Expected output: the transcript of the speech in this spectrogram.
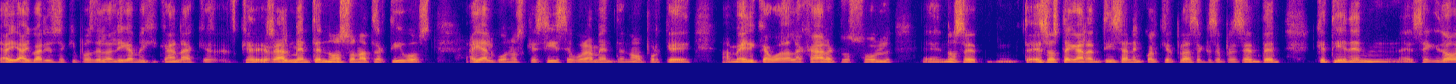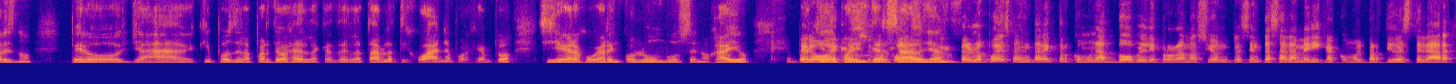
Hay, varios equipos de la Liga Mexicana que, realmente no son atractivos. Hay algunos que sí, seguramente, ¿no? Porque América, Guadalajara, Cruz eh, no sé, esos te garantizan en cualquier plaza que se presenten que tienen eh, seguidores, ¿no? Pero ya equipos de la parte baja de la, de la, tabla, Tijuana, por ejemplo, si llegara a jugar en Columbus, en Ohio, pero, ¿a quién le puede interesar? Puedes, ya? Pero lo puedes presentar, Héctor, como una doble programación. Presentas al América como el partido estelar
